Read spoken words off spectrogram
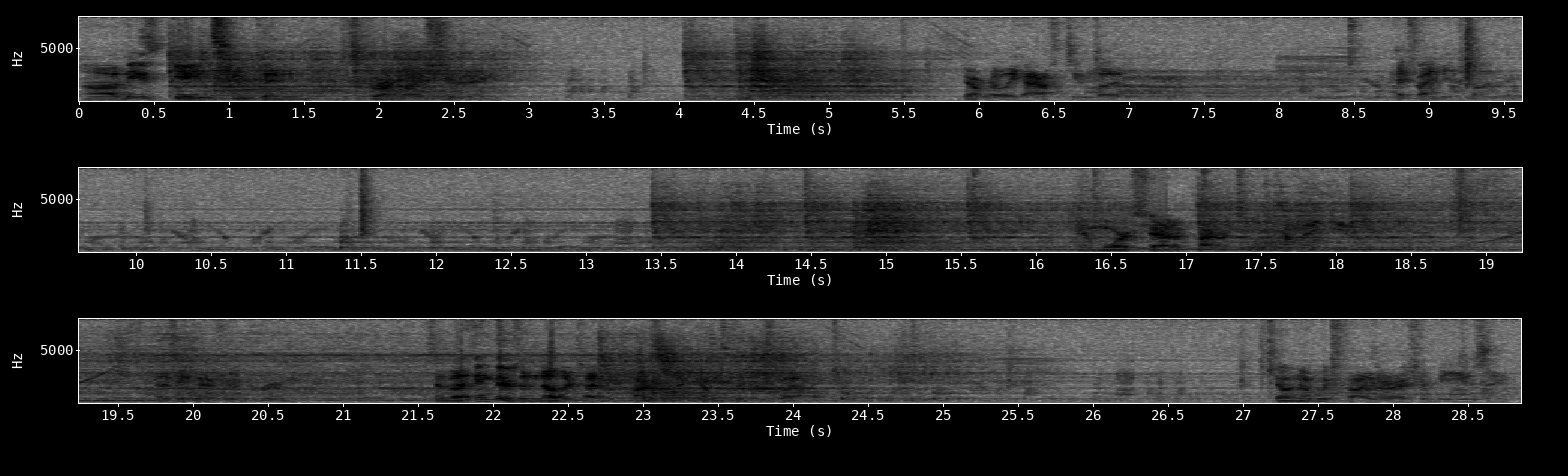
Uh, these gates you can destroy by shooting. Don't really have to, but I find it fun. And more shadow pirates will come at you as you go through the room. So I think there's another type of pirate that comes through as well. Don't know which visor I should be using.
